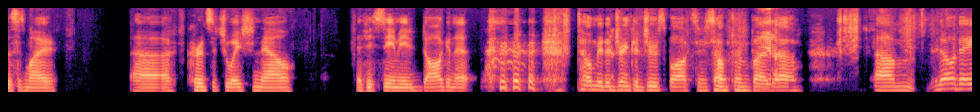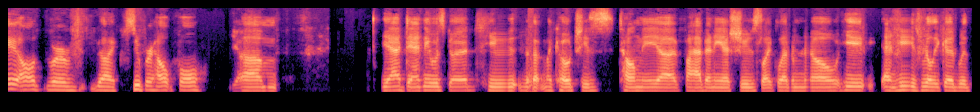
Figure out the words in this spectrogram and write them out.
this is my uh, current situation now. If you see me dogging it, tell me to drink a juice box or something." But Yeah. uh, um, no, they all were like super helpful. Yeah. Um, yeah, Danny was good. He, my coach, he's telling me uh, if I have any issues, like let him know. He and he's really good with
